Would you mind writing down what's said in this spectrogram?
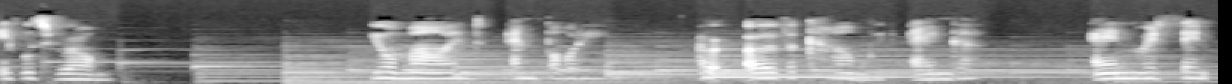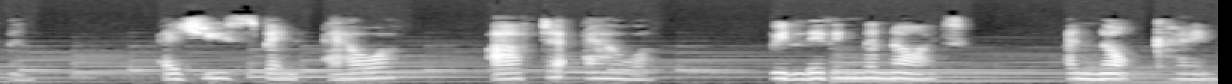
It was wrong. Your mind and body are overcome with anger and resentment as you spend hour after hour reliving the night a knock came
